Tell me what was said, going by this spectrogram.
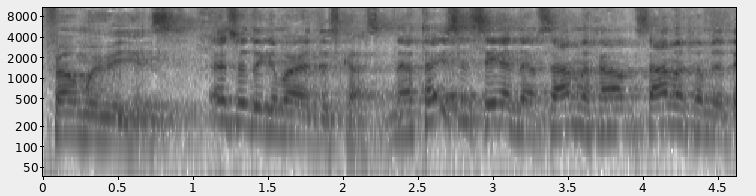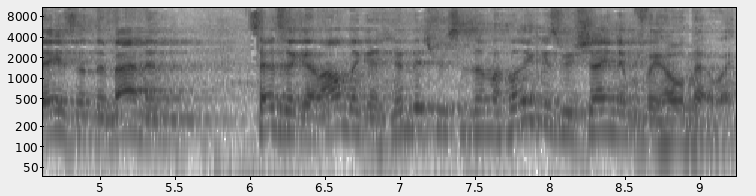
from where he is. That's what the Gemara discusses. Now, Tosfos here in the Samacham, the days on the Banim, says the Gemara, the Gehindish, which says, a Machalekes Rishonim if we hold that way.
